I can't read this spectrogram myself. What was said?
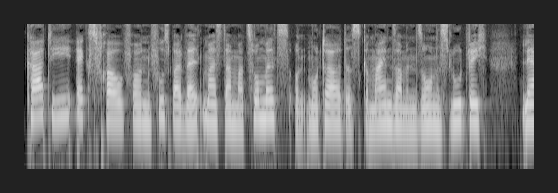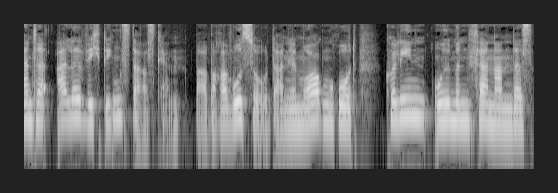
Kati, Ex-Frau von Fußballweltmeister Mats Hummels und Mutter des gemeinsamen Sohnes Ludwig, lernte alle wichtigen Stars kennen. Barbara Wusso, Daniel Morgenroth, Colleen Ulmen Fernandes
